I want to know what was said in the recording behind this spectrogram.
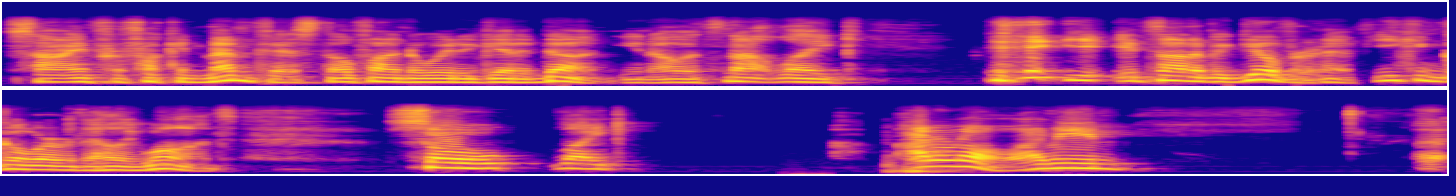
sign for fucking Memphis, they'll find a way to get it done. You know, it's not like it's not a big deal for him. He can go wherever the hell he wants. So, like, I don't know. I mean, uh,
